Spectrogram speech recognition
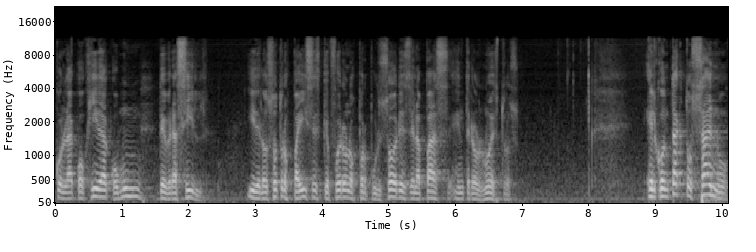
con la acogida común de Brasil, y de los otros países que fueron los propulsores de la paz entre los nuestros. El contacto sano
